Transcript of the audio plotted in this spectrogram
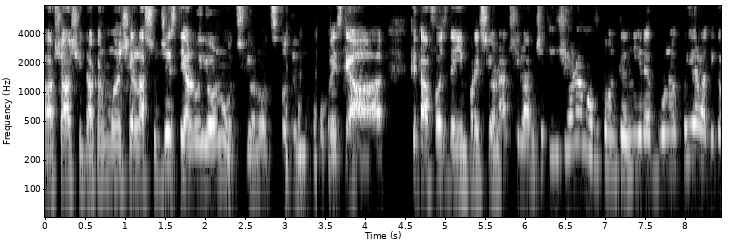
așa, și dacă nu mă înșel la sugestia lui Ionuț, Ionuț tot îmi povestea cât a fost de impresionat și l-am citit și eu n-am avut o întâlnire bună cu el, adică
